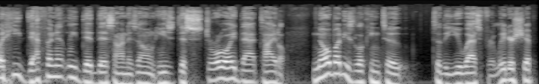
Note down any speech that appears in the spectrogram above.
but he definitely did this on his own. He's destroyed that title. Nobody's looking to, to the U.S. for leadership.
